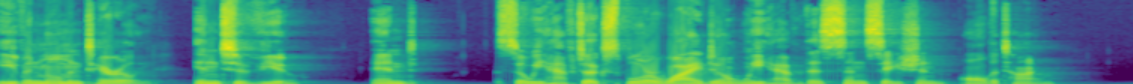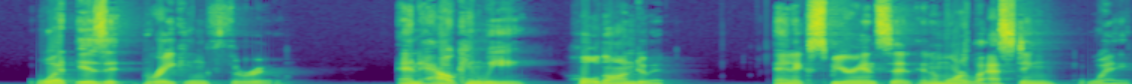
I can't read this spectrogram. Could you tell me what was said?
even momentarily, into view. And so we have to explore why don't we have this sensation all the time? What is it breaking through? And how can we hold on to it and experience it in a more lasting way.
